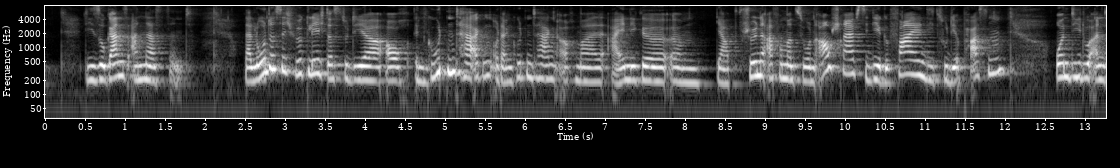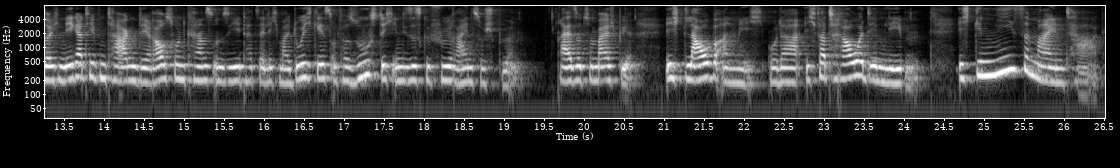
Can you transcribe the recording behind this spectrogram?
die so ganz anders sind. Da lohnt es sich wirklich, dass du dir auch in guten Tagen oder in guten Tagen auch mal einige ähm, ja, schöne Affirmationen aufschreibst, die dir gefallen, die zu dir passen und die du an solchen negativen Tagen dir rausholen kannst und sie tatsächlich mal durchgehst und versuchst, dich in dieses Gefühl reinzuspüren. Also zum Beispiel, ich glaube an mich oder ich vertraue dem Leben. Ich genieße meinen Tag.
